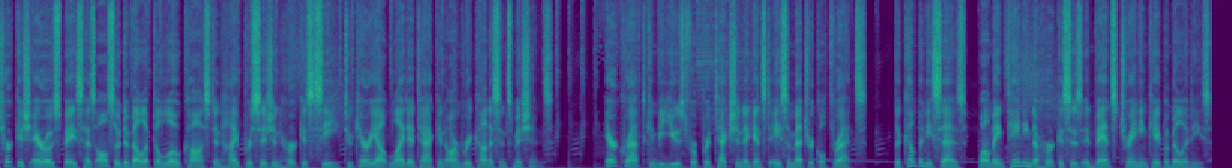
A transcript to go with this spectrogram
Turkish Aerospace has also developed a low-cost and high-precision Hürkuş C to carry out light attack and armed reconnaissance missions. Aircraft can be used for protection against asymmetrical threats. The company says, while maintaining the Hürkuş's advanced training capabilities,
